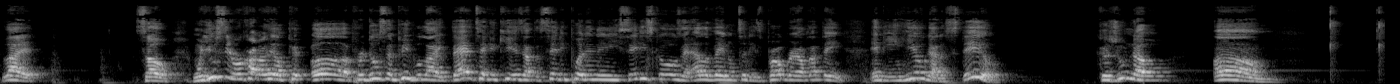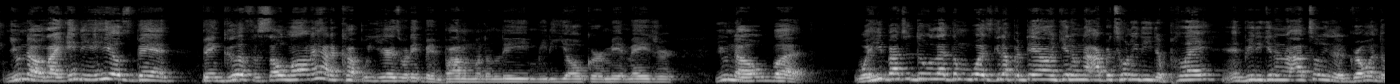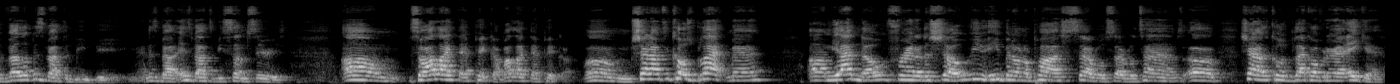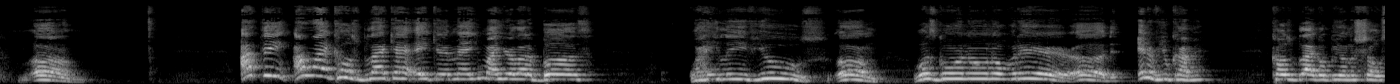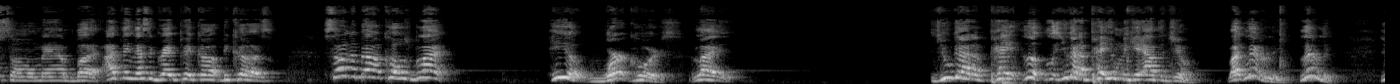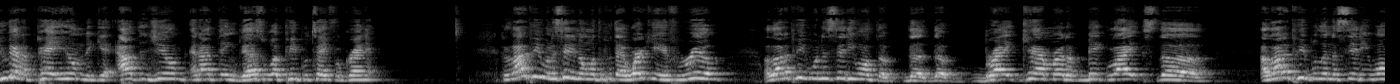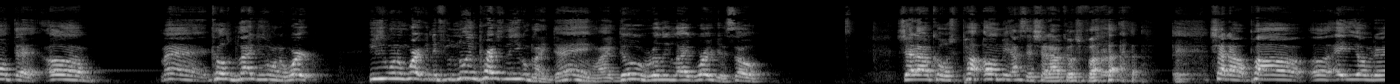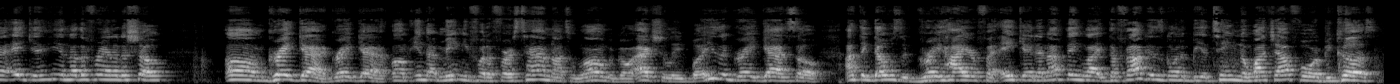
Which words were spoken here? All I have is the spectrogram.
Like, so when you see Ricardo Hill uh, producing people like that, taking kids out the city, putting in these city schools and elevating them to these programs, I think Indian Hill got to steal. Cause you know, um, you know, like Indian Hill's been been good for so long. They had a couple years where they've been bottom of the league, mediocre, mid major, you know. But what he about to do, let them boys get up and down, get them the opportunity to play, and be to get them the opportunity to grow and develop. It's about to be big, man. It's about it's about to be something serious. Um, so I like that pickup. I like that pickup. Um, shout out to Coach Black, man. Um, I know, friend of the show. He he been on the pod several, several times. Um, shout out to Coach Black over there at Aiken. Um, I think I like Coach Black at Aiken, man. You might hear a lot of buzz. Why he leave Hughes? Um, what's going on over there? Uh, the interview coming. Coach Black will be on the show soon, man. But I think that's a great pickup because something about Coach Black, he a workhorse. Like you gotta pay. Look, look, you gotta pay him to get out the gym. Like literally, literally, you gotta pay him to get out the gym, and I think that's what people take for granted. Because a lot of people in the city don't want to put that work in for real. A lot of people in the city want the the the bright camera, the big lights, the a lot of people in the city want that. Um, man, Coach Black just want to work. He just want to work, and if you knew him personally, you gonna be like, dang, like dude, really like working. So, shout out Coach Paul. Oh me, I said shout out Coach Paul. shout out Paul uh, eighty over there at Aiken. He another friend of the show. Um, great guy, great guy. Um, ended up meeting for the first time not too long ago, actually. But he's a great guy, so I think that was a great hire for Aiken, and I think like the Falcons is going to be a team to watch out for because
